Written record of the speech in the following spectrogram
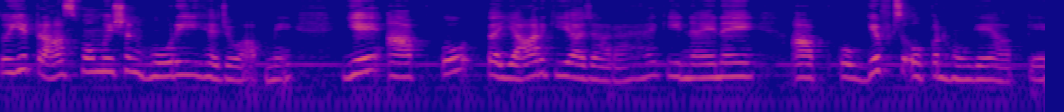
तो ये ट्रांसफॉर्मेशन हो रही है जो आप में, ये आपको तैयार किया जा रहा है कि नए नए आपको गिफ्ट्स ओपन होंगे आपके।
